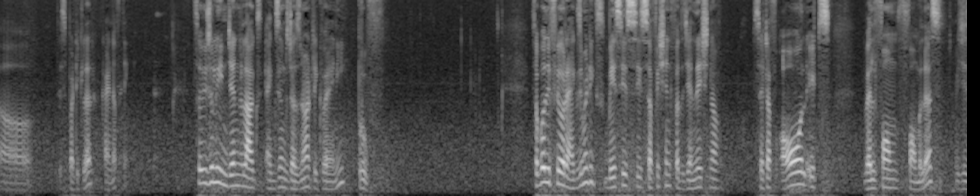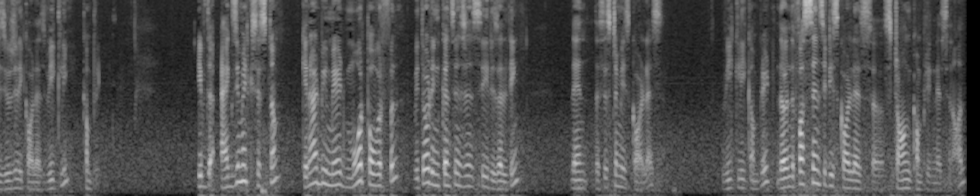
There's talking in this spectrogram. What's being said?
uh, this particular kind of thing. So usually in general axioms does not require any proof. Suppose if your axiomatic basis is sufficient for the generation of set of all its well formed formulas which is usually called as weakly complete if the axiomatic system cannot be made more powerful without inconsistency resulting then the system is called as weakly complete though in the first sense it is called as uh, strong completeness and all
